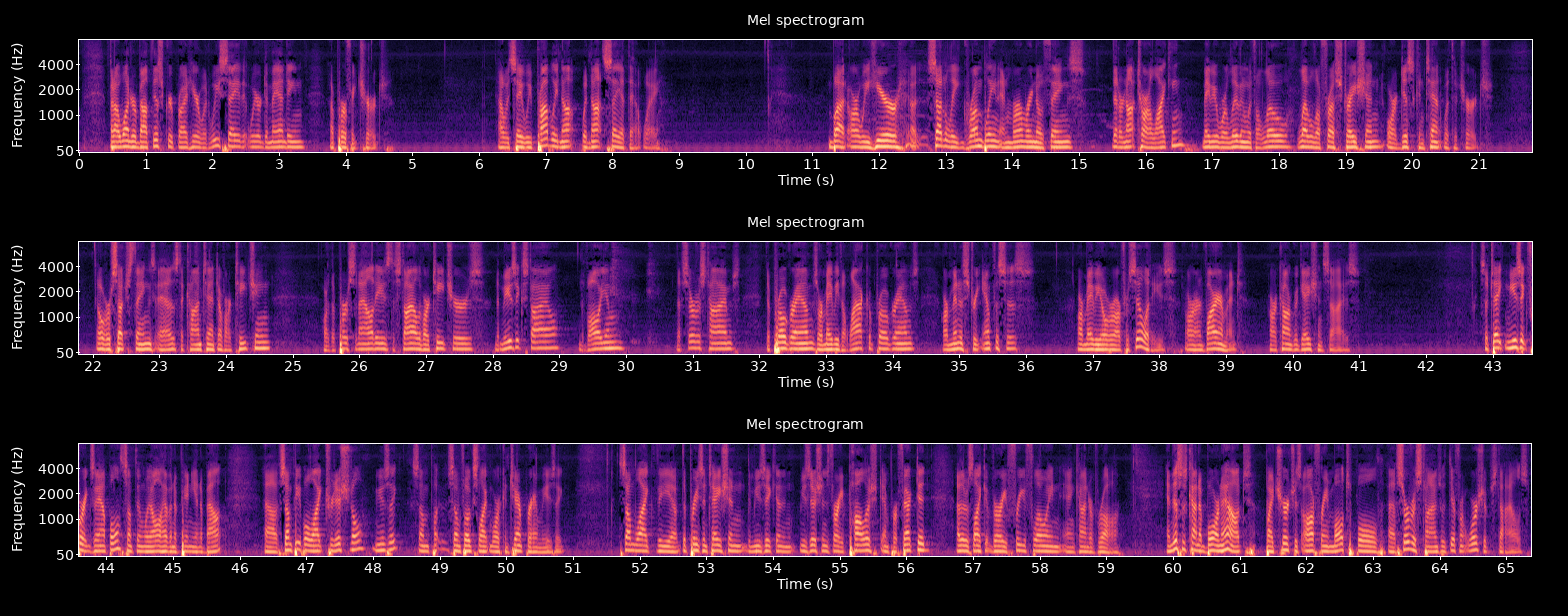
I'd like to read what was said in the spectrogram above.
But I wonder about this group right here. Would we say that we are demanding a perfect church? I would say we probably not would not say it that way. But are we here uh, subtly grumbling and murmuring of things that are not to our liking? Maybe we're living with a low level of frustration or discontent with the church over such things as the content of our teaching, or the personalities, the style of our teachers, the music style, the volume, the service times, the programs, or maybe the lack of programs, our ministry emphasis, or maybe over our facilities, our environment, our congregation size. So, take music, for example, something we all have an opinion about. Uh, some people like traditional music. Some some folks like more contemporary music. Some like the uh, the presentation, the music and musicians very polished and perfected. Others like it very free flowing and kind of raw. And this is kind of borne out by churches offering multiple uh, service times with different worship styles.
